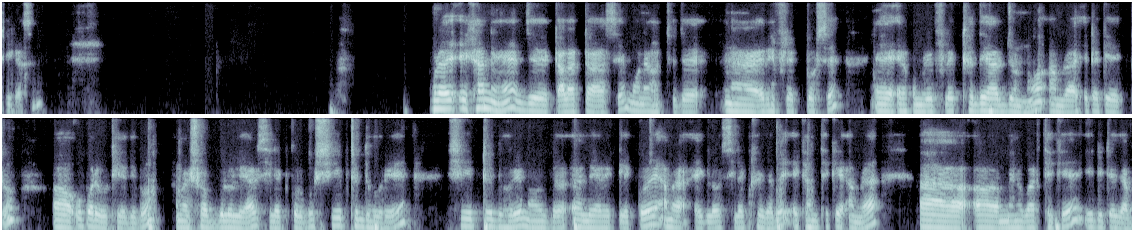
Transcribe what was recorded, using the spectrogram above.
ঠিক আছে। আমরা এখানে যে কালারটা আছে, মনে হচ্ছে যে রিফ্লেক্ট করছে এরকম রিফ্লেক্ট দেওয়ার জন্য আমরা এটাকে একটু উপরে উঠিয়ে দিব। আমরা সবগুলো লেয়ার সিলেক্ট করব। শিফট ধরে শিফট ধরে মাউস লেয়ারে ক্লিক করে আমরা এগুলো সিলেক্ট হয়ে যাবে। এখান থেকে আমরা মেনুবার থেকে এডিটে যাব।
